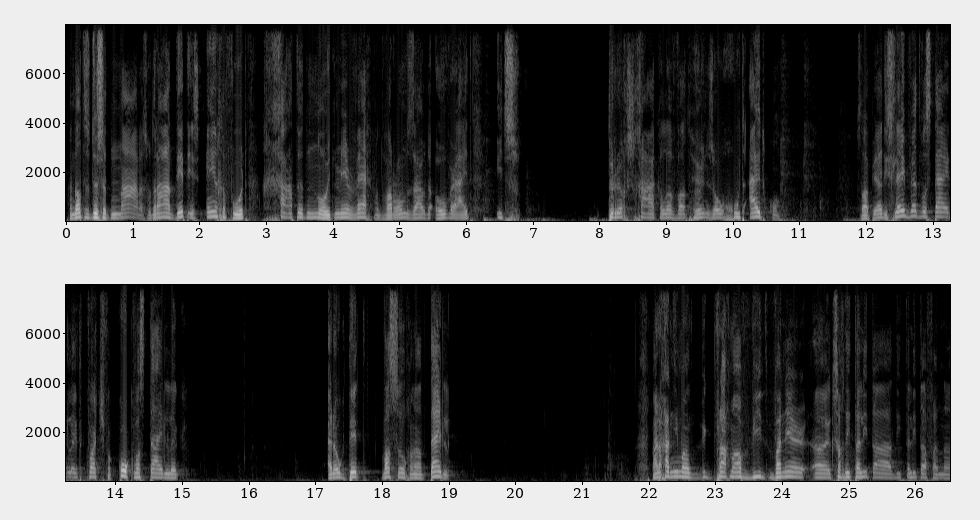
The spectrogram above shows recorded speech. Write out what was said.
En dat is dus het nare. Zodra dit is ingevoerd, gaat het nooit meer weg. Want waarom zou de overheid iets terugschakelen wat hun zo goed uitkomt? Snap je? Die sleepwet was tijdelijk, het kwartje van Kok was tijdelijk. En ook dit was zogenaamd tijdelijk. Maar dan gaat niemand. Ik vraag me af wie, wanneer. eh, ik zag die Talita, die Talita van, eh,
